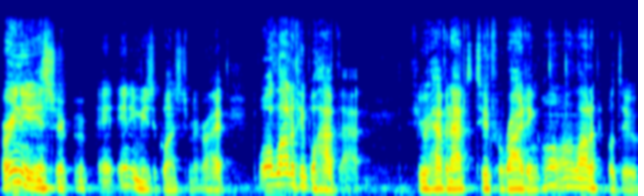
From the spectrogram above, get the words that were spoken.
or any instrument any musical instrument right? Well a lot of people have that. If you have an aptitude for writing well a lot of people do.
